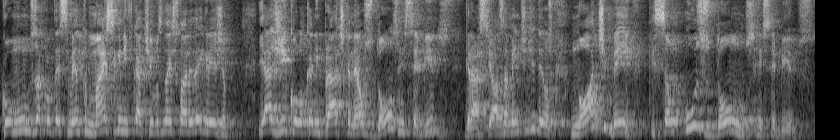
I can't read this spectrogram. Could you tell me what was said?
como um dos acontecimentos mais significativos na história da igreja. E agir colocando em prática né, os dons recebidos graciosamente de Deus. Note bem que são os dons recebidos.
